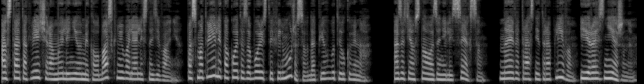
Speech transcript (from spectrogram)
Остаток вечера мы ленивыми колбасками валялись на диване. Посмотрели какой-то забористый фильм ужасов, допив бутылку вина. А затем снова занялись сексом, на этот раз неторопливым и разнеженным,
